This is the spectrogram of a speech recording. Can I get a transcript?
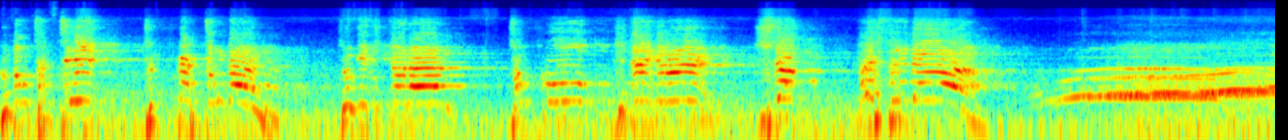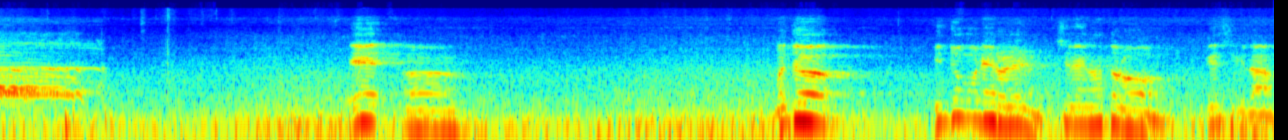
노동착지 즉각 중단 정기 직전한 촉구 기자회견을 시작하겠습니다. 예, 어, 먼저 민주노래를 진행하도록 하겠습니다.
